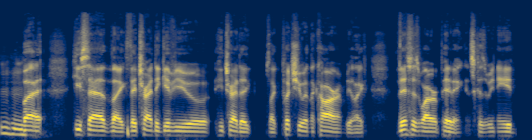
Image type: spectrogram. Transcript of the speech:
mm-hmm. but he said like they tried to give you he tried to like put you in the car and be like this is why we're pitting it's because we need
